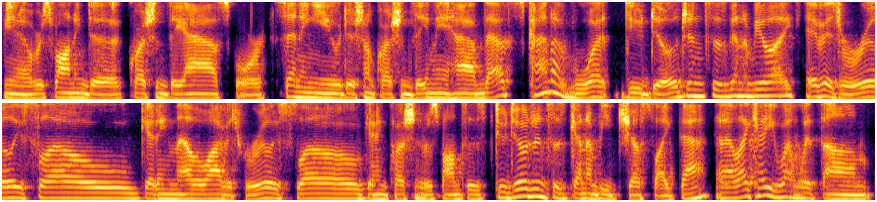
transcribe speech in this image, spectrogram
you know, responding to questions they ask or sending you additional questions they may have. That's kind of what due diligence is going to be like. If it's really slow getting the LOI, if it's really slow getting question responses, due diligence is going to be just like that. And I like how you went with um,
